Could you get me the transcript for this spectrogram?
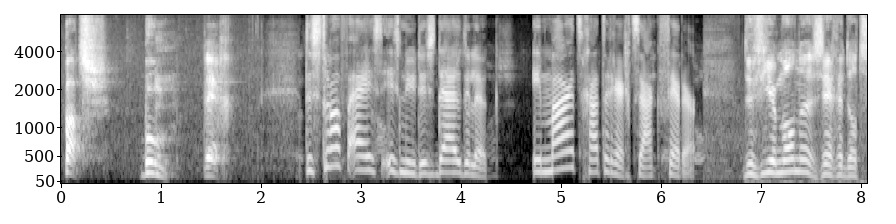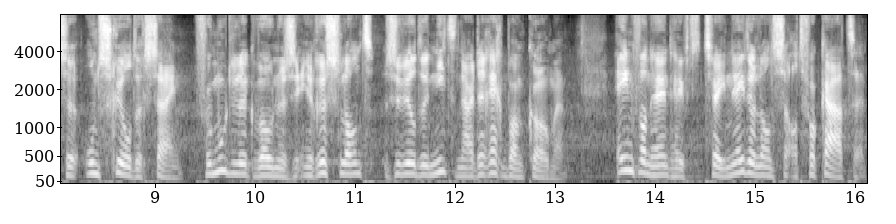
Pats, boem, weg. De strafeis is nu dus duidelijk. In maart gaat de rechtszaak verder. De vier mannen zeggen dat ze onschuldig zijn. Vermoedelijk wonen ze in Rusland. Ze wilden niet naar de rechtbank komen. Een van hen heeft twee Nederlandse advocaten.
